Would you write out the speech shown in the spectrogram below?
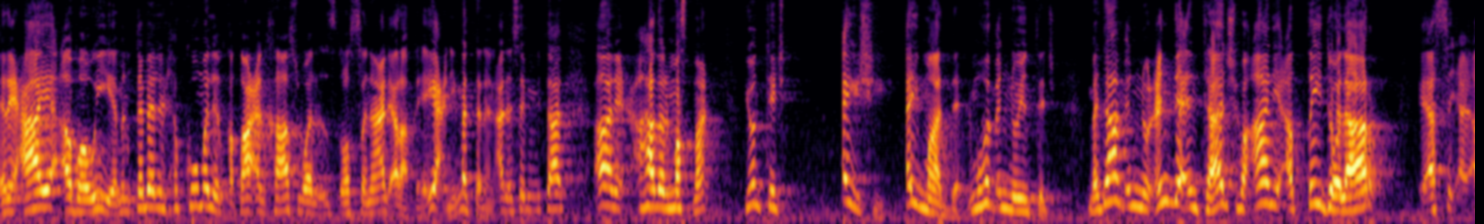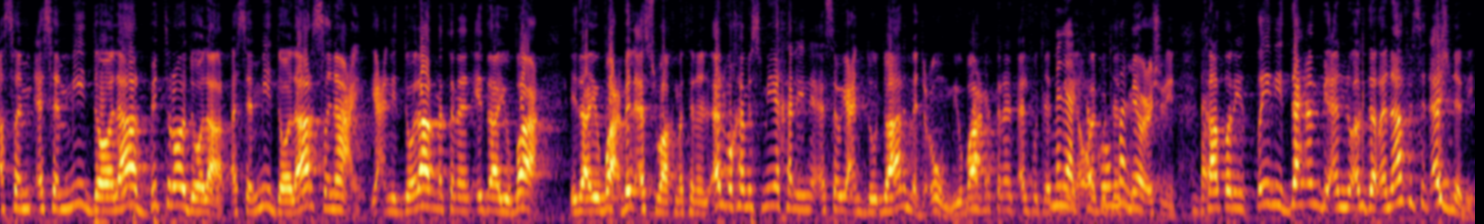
رعاية أبوية من قبل الحكومة للقطاع الخاص والصناعة العراقية. يعني مثلا على سبيل المثال أنا هذا المصنع ينتج أي شيء أي مادة. المهم إنه ينتج. ما دام إنه عنده إنتاج فأني أعطيه دولار أسميه دولار بترو دولار أسميه دولار صناعي. يعني الدولار مثلا إذا يباع إذا يباع بالأسواق مثلا 1500 خليني أسوي يعني دولار مدعوم. يباع نعم. مثلا ب 1300 أو 1320 خاطر يعطيني دعم بأنه أقدر أنافس الأجنبي.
